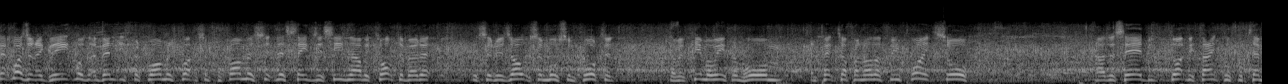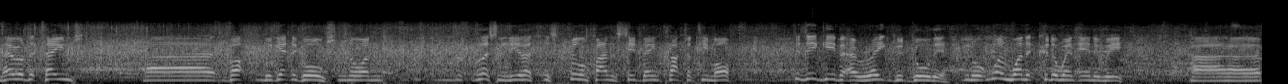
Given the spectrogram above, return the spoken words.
It wasn't a great, wasn't a vintage performance, but it's a performance at this stage of the season. Now we talked about it. It's the results the most important. And we came away from home and picked up another three points. So as I said, we've got to be thankful for Tim Howard at times, uh, but we get the goals, you know. And listen, the, the Fulham fans stayed behind, clapped their team off because they gave it a right good goal there. You know, one-one, it could have went anyway. Uh,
